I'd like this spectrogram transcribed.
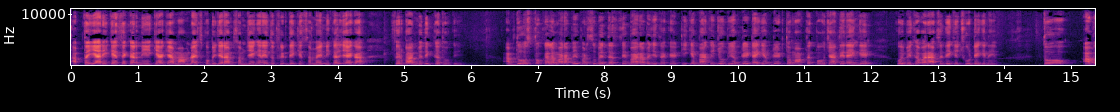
अब तैयारी कैसे करनी है क्या क्या मामला इसको भी जरा हम समझेंगे, नहीं तो फिर देखिए समय निकल जाएगा, फिर बाद में दिक्कत होगी। अब दोस्तों, कल हमारा पेपर सुबह दस से बारह बजे तक है, ठीक है? बाकी जो भी अपडेट आएगी, अपडेट तो हम आप तक पहुंचाते रहेंगे। कोई भी खबर आपसे देखिए छूटेगी नहीं। तो अब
